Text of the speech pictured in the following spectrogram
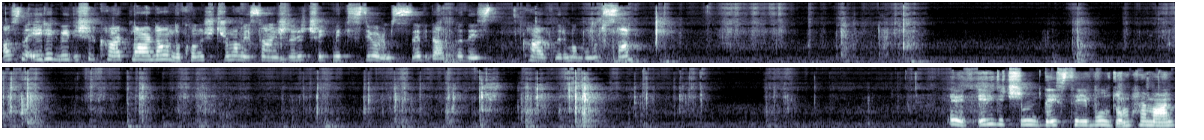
Aslında eril ve dişil kartlardan da konuşturma mesajları çekmek istiyorum size. Bir dakika da kartlarımı bulursam. Evet, eril içim desteği buldum. Hemen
